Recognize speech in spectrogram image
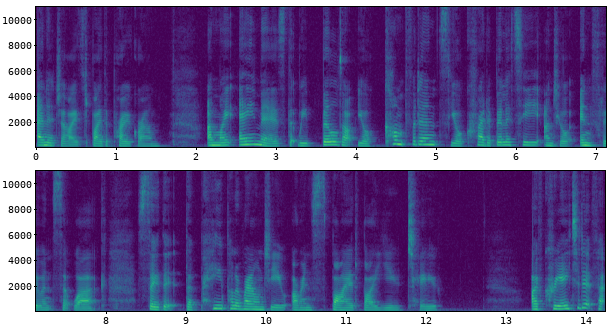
energized by the programme. And my aim is that we build up your confidence, your credibility, and your influence at work so that the people around you are inspired by you too. I've created it for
